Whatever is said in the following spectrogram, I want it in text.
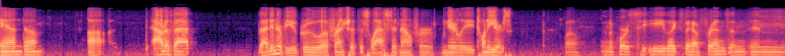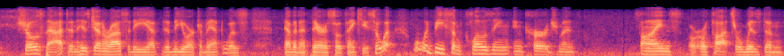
And um, uh, out of that that interview grew a friendship that's lasted now for nearly 20 years. Wow. And of course, he, he likes to have friends and, and shows that. And his generosity at the New York event was evident there. So thank you. So, what, what would be some closing encouragement, signs, or, or thoughts or wisdom,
